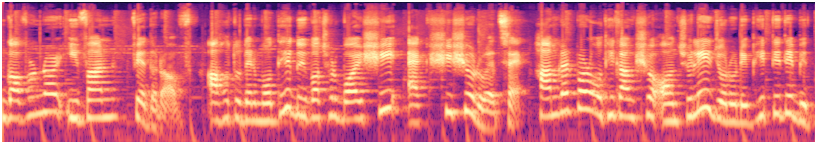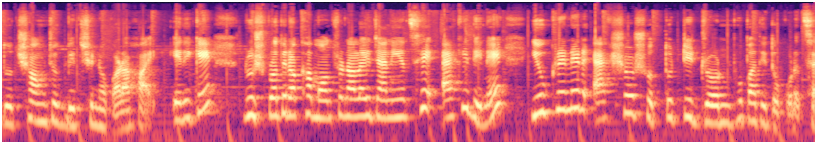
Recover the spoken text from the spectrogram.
গভর্নর ইভান ফেদরভ। আহতদের মধ্যে দুই বছর বয়সী এক শিশু রয়েছে। হামলার পর অধিকাংশ অঞ্চলে জরুরি ভিত্তিতে বিদ্যুৎ সংযোগ বিচ্ছিন্ন করা হয়। এদিকে রুশ প্রতিরক্ষা মন্ত্রণালয় জানিয়েছে, একই দিনে ইউক্রেনের একশো সত্তরটি ড্রোন ভূপাতিত করেছে।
